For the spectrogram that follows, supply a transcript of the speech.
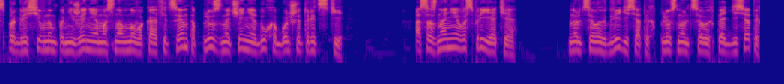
с прогрессивным понижением основного коэффициента плюс значение духа больше 30. Осознание восприятия 0,2 плюс 0,5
